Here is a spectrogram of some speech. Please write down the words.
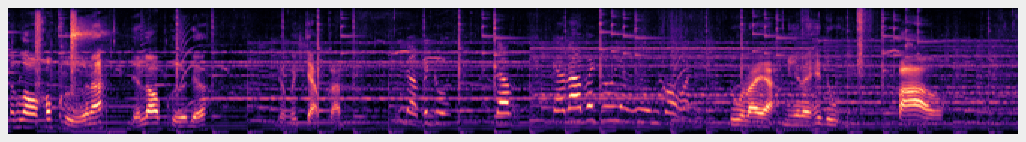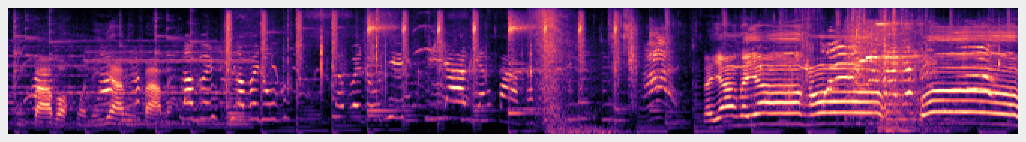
ต้องรอเขาเผลอนะ เดี๋ยวรอเผลอเดี๋ยว เดี๋ยวไปจับกัน เดี๋ยวไปดูเดี๋ยวเดี๋ยวเราไปดูอย่างอื่นก่อนดูอะไรอะ มีอะไรให้ดูอีกปลาเหรอมีปลาบอกวันนี้ย่ามีปลาไหมเราไปเราไปดูเราไปดูที่ที่ย่าเลี้ยงปลากันอะได้ย่างได้ย่างโอ้ว้าว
